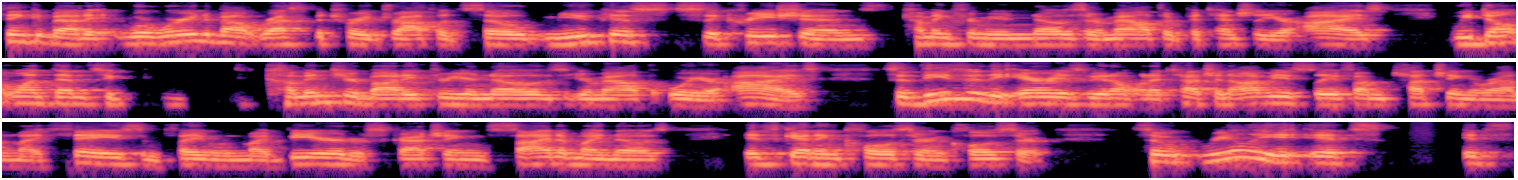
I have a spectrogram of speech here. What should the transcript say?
think about it. We're worried about respiratory droplets. So mucus secretions coming from your nose or mouth or potentially your eyes we don't want them to come into your body through your nose your mouth or your eyes so these are the areas we don't want to touch. And obviously, if I'm touching around my face and playing with my beard or scratching side of my nose, it's getting closer and closer. So really, it's it's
